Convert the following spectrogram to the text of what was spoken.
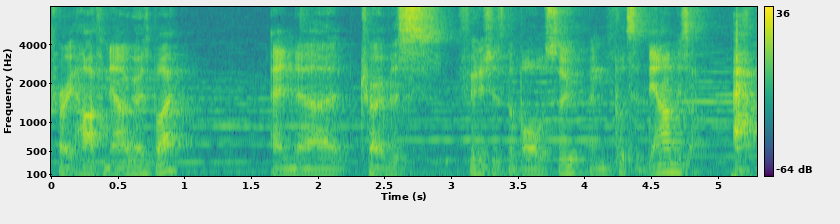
probably half an hour goes by, and uh, Trovis finishes the bowl of soup and puts it down. He's like, ah.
